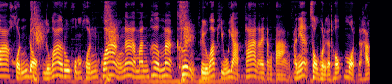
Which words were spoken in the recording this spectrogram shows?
ว่าขนดก หรือว่ารูขุมขนกว้างหน้ามันเพิ่มมากขึ้น หรือว่าผิวหยาบกร้านอะไรต่างๆ อันนี้ส่งผลกระทบหมดนะครับ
